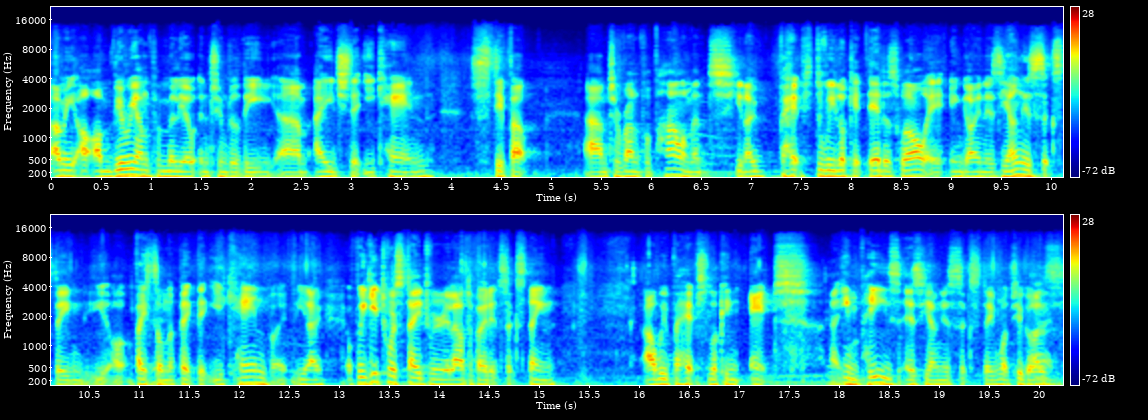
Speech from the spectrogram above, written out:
I mean, I'm very unfamiliar in terms of the um, age that you can step up um, to run for Parliament. You know, perhaps do we look at that as well a- and going as young as 16, you know, based on the fact that you can vote? You know, if we get to a stage where you're allowed to vote at 16, are we perhaps looking at uh, MPs as young as 16? What's your guys'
